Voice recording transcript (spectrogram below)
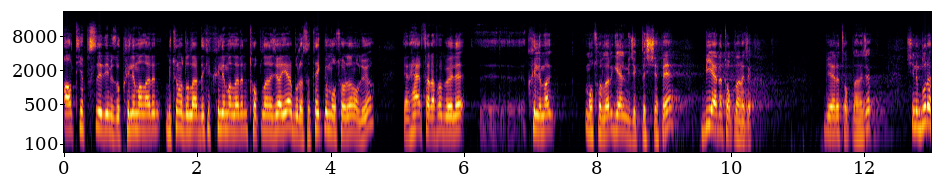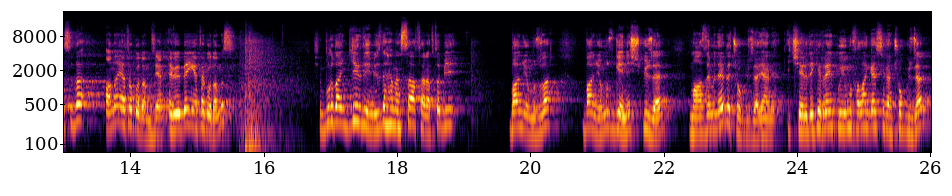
altyapısı dediğimiz o klimaların, bütün odalardaki klimaların toplanacağı yer burası. Tek bir motordan oluyor. Yani her tarafa böyle e, klima motorları gelmeyecek dış cepheye. Bir yerde toplanacak. Bir yere toplanacak. Şimdi burası da ana yatak odamız. Yani ebeveyn yatak odamız. Şimdi buradan girdiğimizde hemen sağ tarafta bir banyomuz var. Banyomuz geniş, güzel. Malzemeleri de çok güzel. Yani içerideki renk uyumu falan gerçekten çok güzel.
